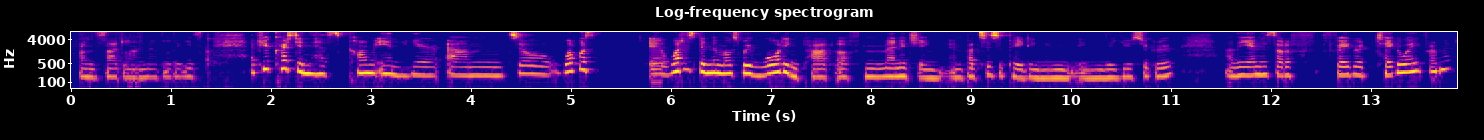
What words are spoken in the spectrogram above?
from the sideline at least. A few questions has come in here. Um, so what was uh, what has been the most rewarding part of managing and participating in, in the user group? Are there any sort of favorite takeaway from it?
